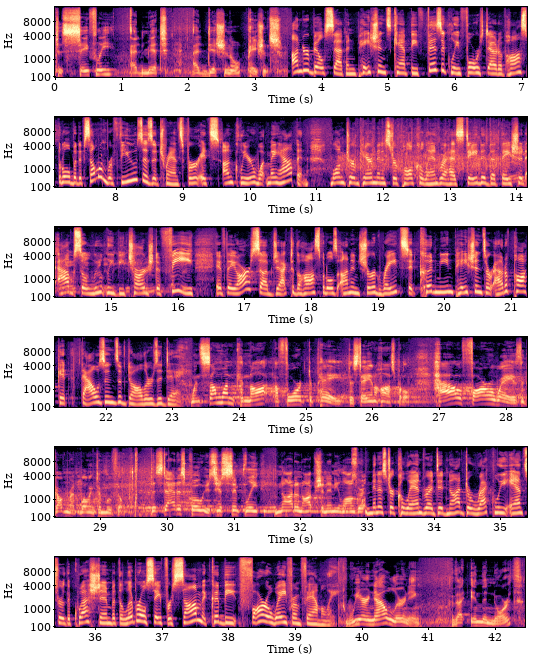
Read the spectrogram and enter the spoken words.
to safely admit additional patients. Under Bill 7, patients can't be physically forced out of hospital, but if someone refuses a transfer, it's unclear what may happen. Long term care minister Paul Calandra has stated that they should absolutely be charged a fee. If they are subject to the hospital's uninsured rates, it could mean patients are out of pocket thousands of dollars a day. When someone cannot afford to pay to stay in a hospital, how far away is the government willing to move them? The status quo is just simply not an option any longer. Minister Calandra did not directly answer the question, but the Liberals say for some it could be far away from family. We are now learning that in the north,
